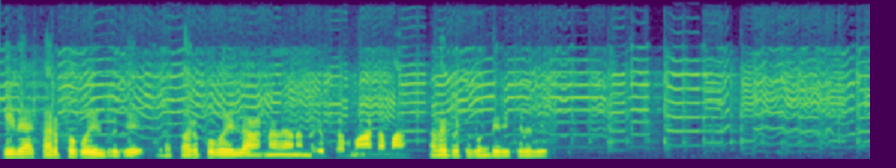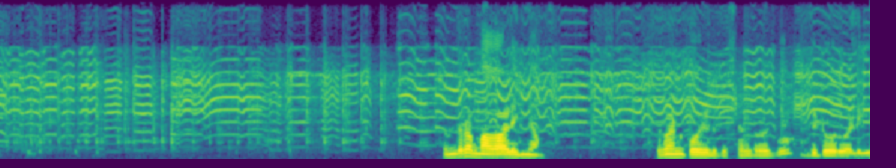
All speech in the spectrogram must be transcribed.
கீழே கருப்ப கோயில் இருக்கு. இந்த கருப்ப கோயிலில் அன்னதானம் மிக பிரம்மாண்டமா நடைபெற்று கொண்டிருக்கிறது. சுந்தர மகாலிங்கம் சிவன் கோயிலுக்கு செல்றதுக்கு இங்கிட்டு ஒரு வழி.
